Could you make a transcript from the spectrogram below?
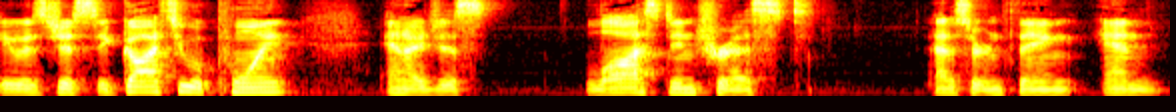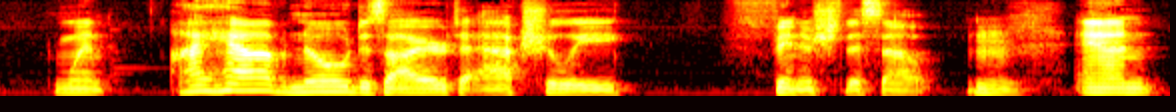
it was just it got to a point and I just lost interest at a certain thing and went, I have no desire to actually finish this out. Mm. And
